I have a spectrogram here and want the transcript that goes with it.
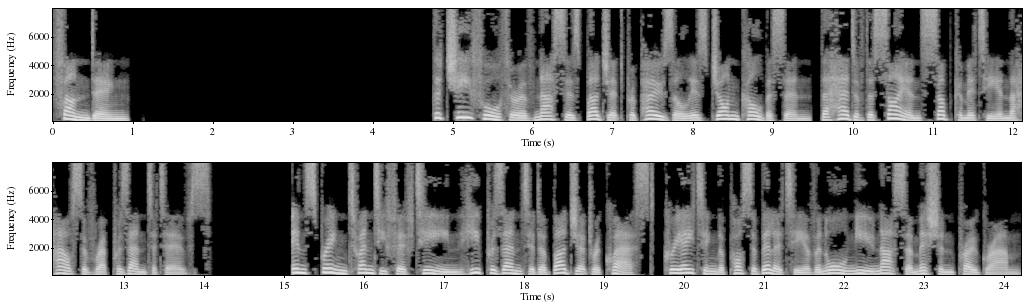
Funding The chief author of NASA's budget proposal is John Culberson, the head of the Science Subcommittee in the House of Representatives. In spring 2015 he presented a budget request, creating the possibility of an all-new NASA mission program.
